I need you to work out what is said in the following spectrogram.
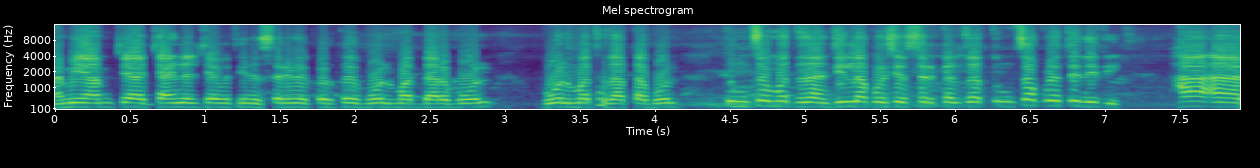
आम्ही आमच्या चॅनलच्या वतीने सर्वे करतोय. बोल मतदार बोल बोल मतदाता बोल. तुमचं मतदान जिल्हा परिषद सर्कलचा तुमचा प्रतिनिधी हा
